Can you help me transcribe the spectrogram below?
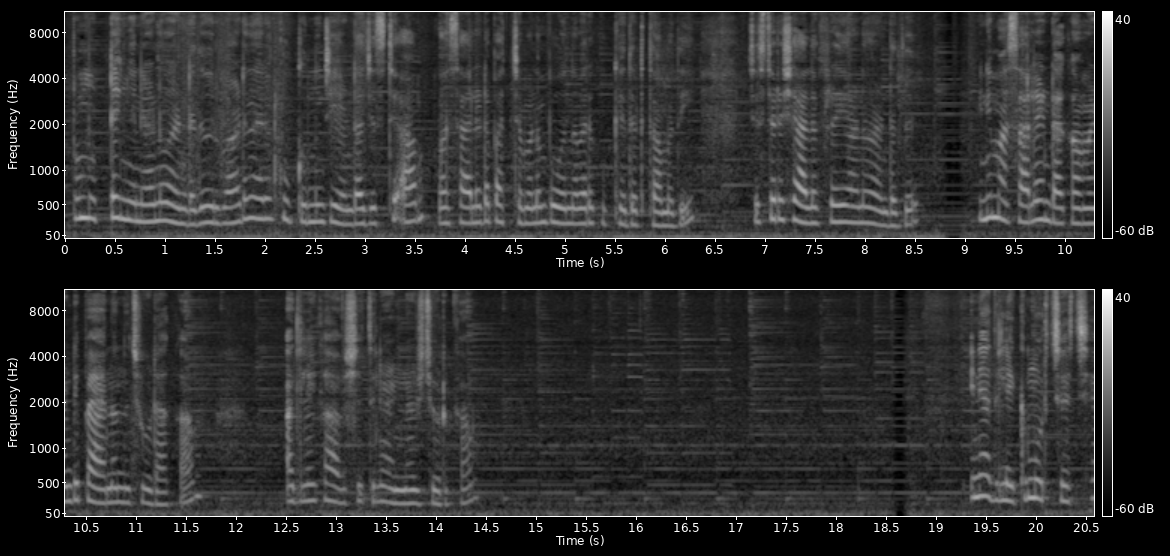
അപ്പം മുട്ട എങ്ങനെയാണ് വേണ്ടത്? ഒരുപാട് നേരം കുക്കൊന്നും ചെയ്യേണ്ട. ജസ്റ്റ് ആ മസാലയുടെ പച്ചമണം പോകുന്നവരെ കുക്ക് ചെയ്തെടുത്താൽ മതി. ജസ്റ്റ് ഒരു ഷാലോ ഫ്രൈ ആണ് വേണ്ടത്. ഇനി മസാല ഉണ്ടാക്കാൻ വേണ്ടി പാൻ ഒന്ന് ചൂടാക്കാം. അതിലേക്ക് ആവശ്യത്തിന് എണ്ണ ഒഴിച്ചു കൊടുക്കാം. ഇനി അതിലേക്ക് മുറിച്ച് വെച്ച്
